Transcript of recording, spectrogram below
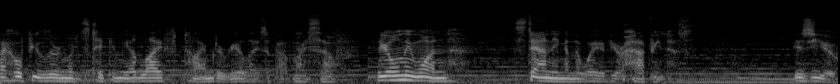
I hope you learn what it's taken me a lifetime to realize about myself. The only one standing in the way of your happiness is you.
